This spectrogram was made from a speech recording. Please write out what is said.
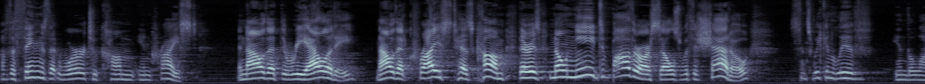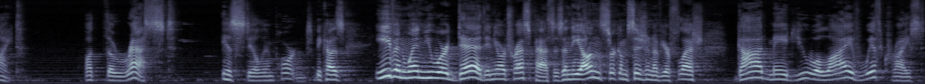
of the things that were to come in Christ. And now that the reality, now that Christ has come, there is no need to bother ourselves with the shadow since we can live in the light. But the rest is still important because even when you were dead in your trespasses and the uncircumcision of your flesh, God made you alive with Christ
